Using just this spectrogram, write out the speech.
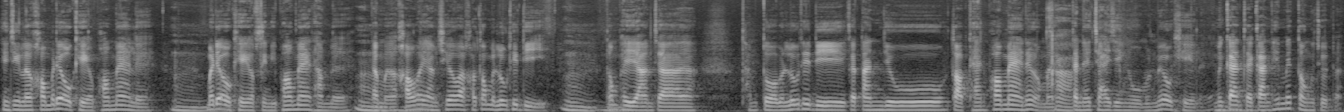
จริงๆแล้วเขาไม่ได้โอเคกับพ่อแม่เลยอืมไม่ได้โอเคกับสิ่งที่พ่อแม่ทำเลยอืมแต่เหมือนกับเขาพยายามเชื่อว่าเขาต้องเป็นลูกที่ดีอืมต้องพยายามจะ ทำตัวเป็นลูกที่ดีกตัญญูตอบแทนพ่อแม่นึกออกไหมครับแต่ในใจจริงโอ้มันไม่โอเคเลยเป็นการจัดการที่ไม่ตรงจุดอะ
